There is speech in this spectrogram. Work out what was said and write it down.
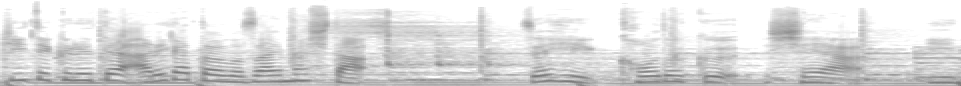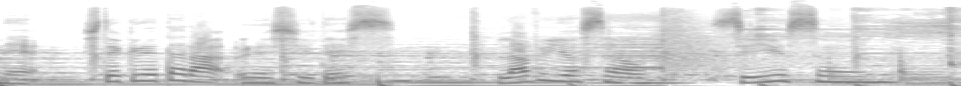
聞いてくれてありがとうございました。ぜひ購読、シェア、いいねしてくれたら嬉しいです。Love yourself. See you soon.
